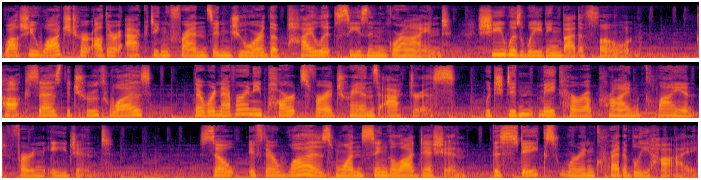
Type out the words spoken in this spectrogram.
While she watched her other acting friends endure the pilot season grind, she was waiting by the phone. Cox says the truth was, there were never any parts for a trans actress, which didn't make her a prime client for an agent. So, if there was one single audition, the stakes were incredibly high,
